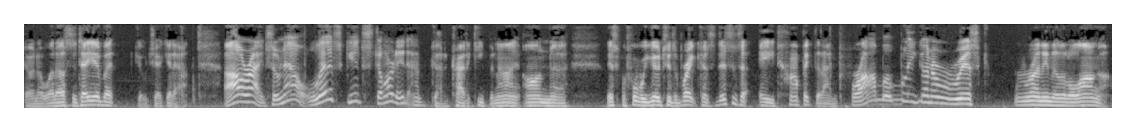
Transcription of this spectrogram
Don't know what else to tell you, but go check it out. All right, so now let's get started. I've got to try to keep an eye on uh, this before we go to the break because this is a, a topic that I'm probably going to risk running a little long on.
